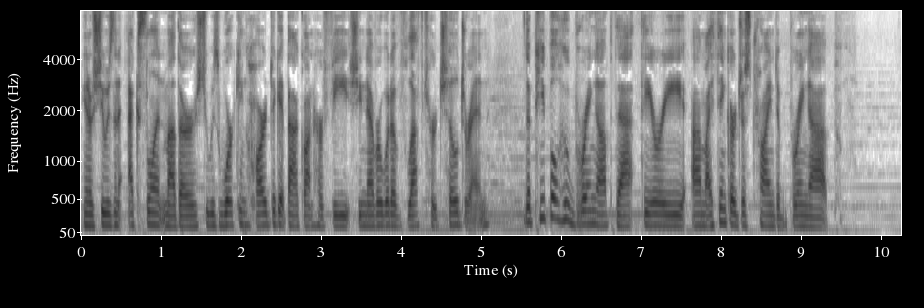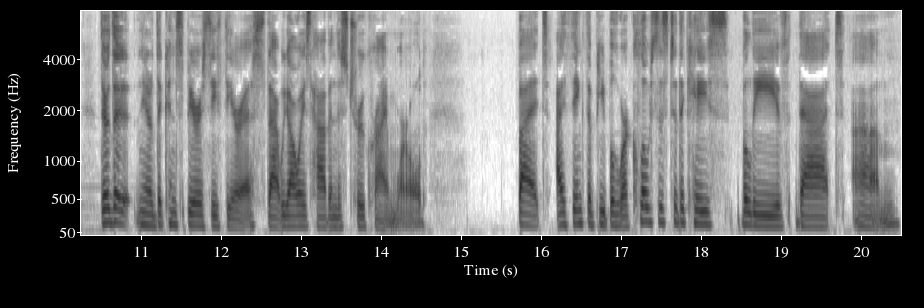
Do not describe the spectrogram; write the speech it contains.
you know, she was an excellent mother. She was working hard to get back on her feet. She never would have left her children. The people who bring up that theory, um, I think, are just trying to bring up. They're the you know the conspiracy theorists that we always have in this true crime world. But I think the people who are closest to the case believe that um,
